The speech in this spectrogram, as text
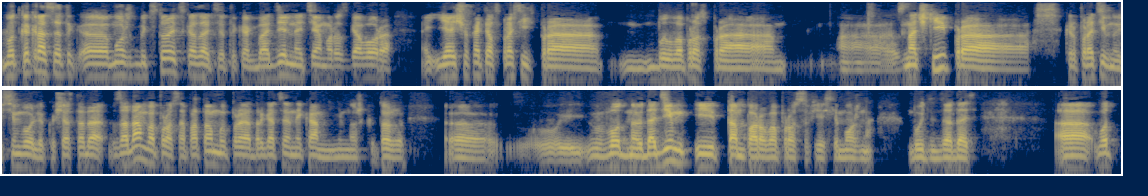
Вот как раз это, э, может быть, стоит сказать, это как бы отдельная тема разговора я еще хотел спросить про, был вопрос про э, значки, про корпоративную символику. Сейчас тогда задам вопрос, а потом мы про драгоценные камни немножко тоже э, вводную дадим, и там пару вопросов, если можно, будет задать. Э, вот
